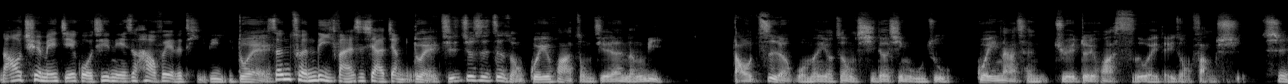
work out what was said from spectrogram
然后却没结果，其实你也是耗费了体力。对，生存力反而是下降的。对，其实就是这种规划总结的能力。导致了我们有这种习得性无助，归纳成绝对化思维的一种方式。是，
